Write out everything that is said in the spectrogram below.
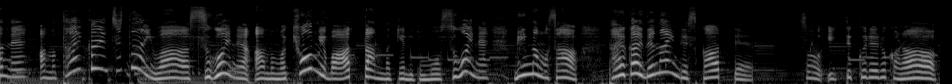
あねあの大会自体はすごいねあのまあ興味はあったんだけれどもすごいねみんなもさ大会出ないんですかってそう言ってくれるから大会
